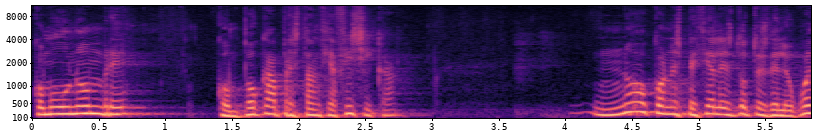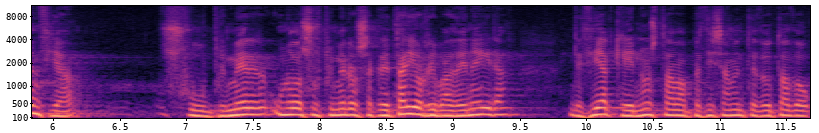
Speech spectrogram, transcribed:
Como un hombre con poca prestancia física, no con especiales dotes de elocuencia, su primer, uno de sus primeros secretarios, Rivadeneira, decía que no estaba precisamente dotado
